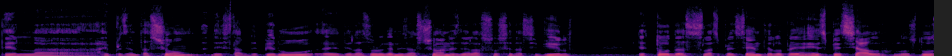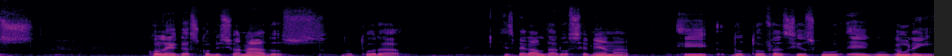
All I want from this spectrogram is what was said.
de la Estado de Perú, eh, de las organizaciones de la sociedad civil, de todas las presentes, en especial los dos colegas comissionados, doutora Esmeralda Arosemena e Dr. Francisco Eguguren.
